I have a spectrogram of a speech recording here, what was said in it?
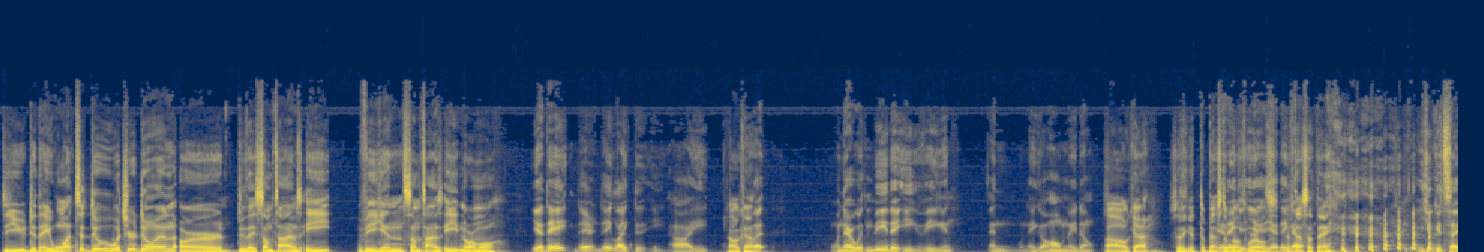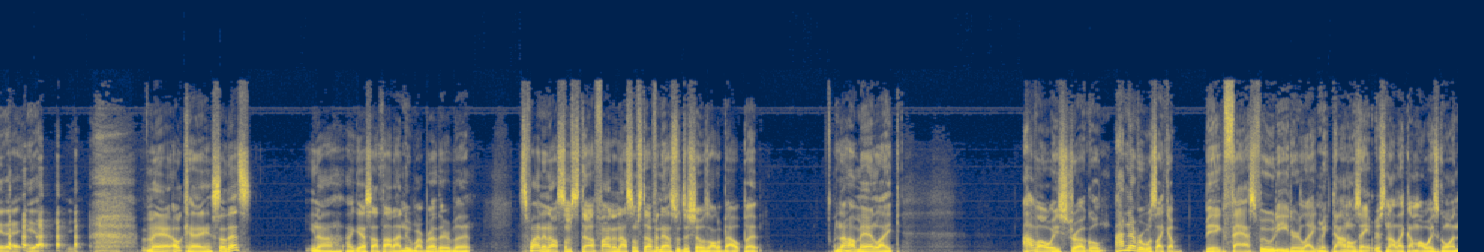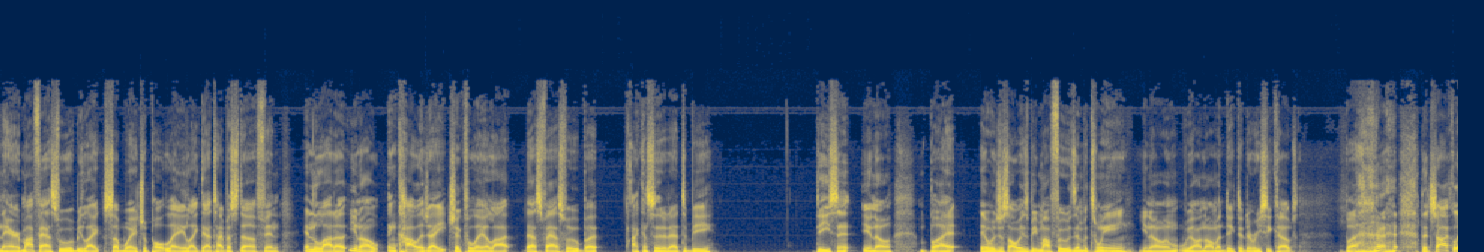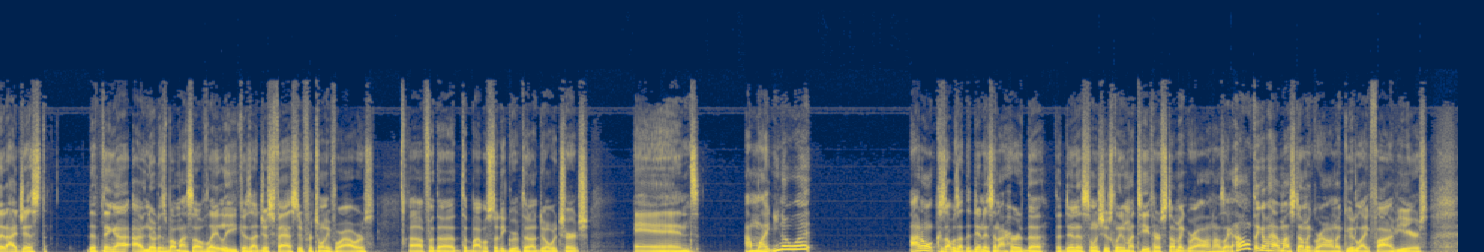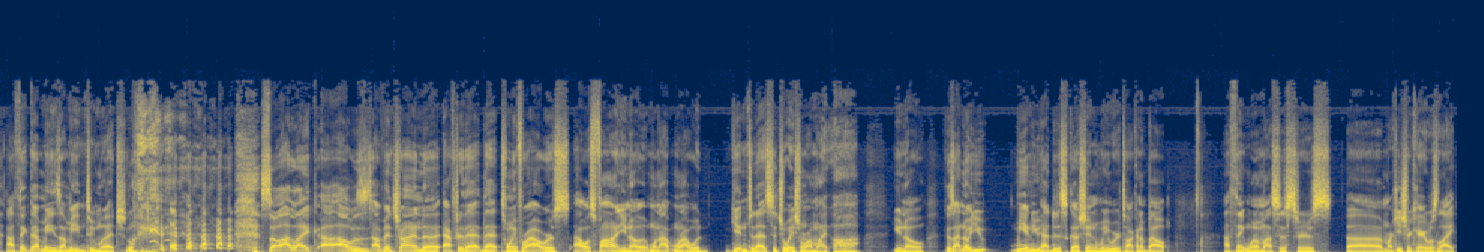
do you do they want to do what you're doing or do they sometimes eat vegan, sometimes eat normal? Yeah, they they they like to eat how I eat, Okay. but when they're with me, they eat vegan, and when they go home, they don't. oh, okay. So they get the best Yeah, of both get- worlds. yeah, they if got- that's a thing. you could say that, yeah. yeah. Man, okay. So that's you know, I guess I thought I knew my brother, but it's finding out some stuff, finding out some stuff, and that's what this show's all about. But no, man, like I've always struggled. I never was like a big fast food eater. Like McDonald's ain't it's not like I'm always going there. My fast food would be like Subway, Chipotle, like that type of stuff. And and a lot of you know, in college I ate Chick-fil-A a lot. That's fast food, but I consider that to be decent, you know. But it would just always be my foods in between, you know, and we all know I'm addicted to Reese cups. But the chocolate, I just the thing I, I've noticed about myself lately because I just fasted for 24 hours uh, for the the Bible study group that I'm doing with church, and I'm like, you know what? I don't because I was at the dentist and I heard the the dentist when she was cleaning my teeth, her stomach growl, and I was like, I don't think I've had my stomach growl in a good like five years. I think that means I'm eating too much. so I like uh, I was I've been trying to after that that 24 hours I was fine. You know when I when I would get into that situation where I'm like, oh, you know, because I know you, me and you had the discussion when we were talking about. I think one of my sisters, uh, Marquisha Carey, was like,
